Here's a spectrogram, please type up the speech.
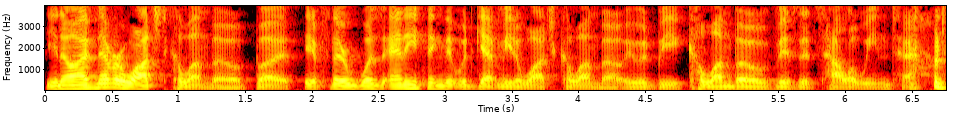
You know, I've never watched Columbo, but if there was anything that would get me to watch Columbo, it would be Columbo visits Halloween Town.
